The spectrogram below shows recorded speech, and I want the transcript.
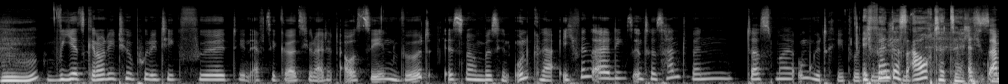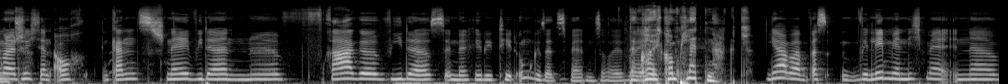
Wie jetzt genau die Türpolitik für den FC Girls United aussehen wird, ist noch ein bisschen unklar. Ich finde es allerdings interessant, wenn das mal umgedreht wird. Ich fände das auch tatsächlich. Es ist aber gut. natürlich dann auch ganz schnell wieder eine Frage, wie das in der Realität umgesetzt werden soll. Dann weil- komme ich komplett nackt. ja, aber was, wir leben ja nicht mehr in einer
